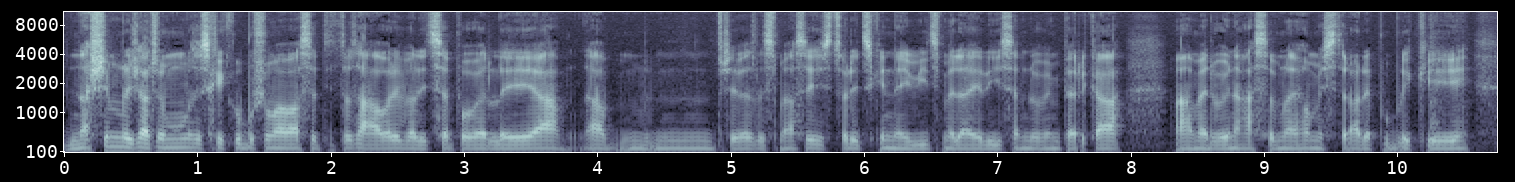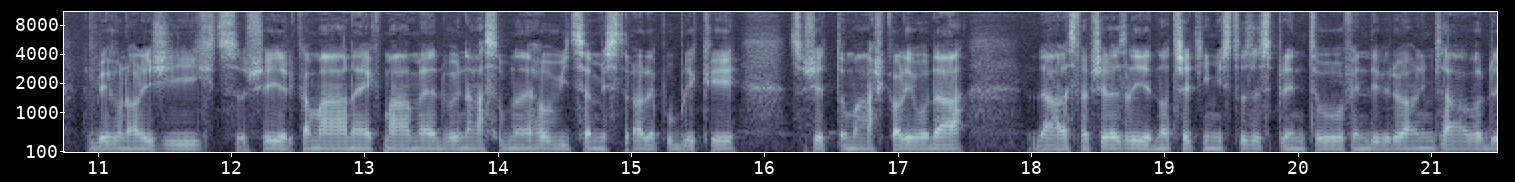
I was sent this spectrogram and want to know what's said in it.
našim lyžařům ze ski klubu Šumava se tyto závody velice povedly a, a mm, přivezli jsme asi historicky nejvíc medailí sem do Vimperka. Máme dvojnásobného mistra republiky v běhu na lyžích, což je Jirka Mánek, máme dvojnásobného více mistra republiky, což je Tomáš Kalivoda. Dále jsme přivezli jedno třetí místo ze sprintu v individuálním závodu,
